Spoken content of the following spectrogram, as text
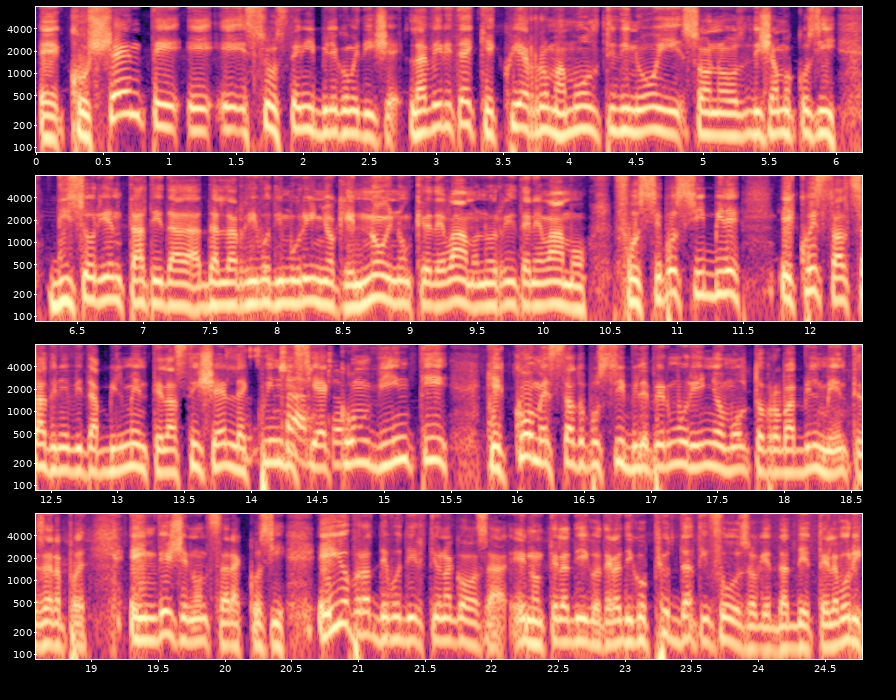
eh, cosciente e, e, sostenibile, come dice. La verità è che qui a Roma molti di noi sono, diciamo così, disorientati da, dall'arrivo di Mourinho che noi non credevamo, non ritenevamo fosse possibile e questo ha alzato inevitabilmente l'asticella e quindi certo. si è certo. convinti che come è stato possibile per Mourinho molto probabilmente sarà e invece non sarà così. E io però devo dirti una cosa e non te la dico, te la dico più da tifoso che da detto ai lavori,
